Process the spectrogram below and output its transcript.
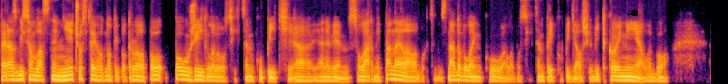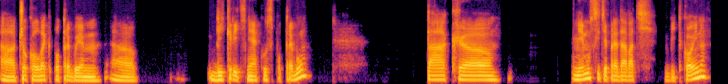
teraz by som vlastne niečo z tej hodnoty potreboval po, použiť, lebo si chcem kúpiť, ja neviem, solárny panel, alebo chcem ísť na dovolenku, alebo si chcem prikúpiť ďalšie bitcoiny, alebo čokoľvek potrebujem vykryť nejakú spotrebu, tak nemusíte predávať bitcoin,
